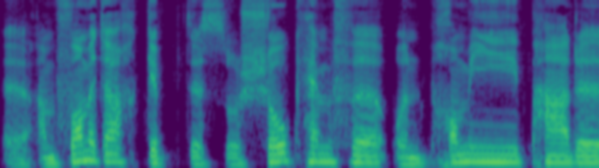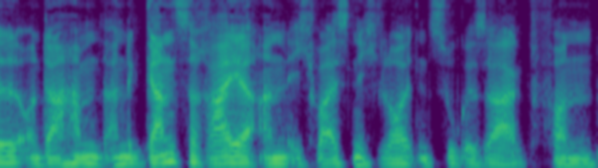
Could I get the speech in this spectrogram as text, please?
Äh, am Vormittag gibt es so Showkämpfe und Promi-Padel und da haben eine ganze Reihe an, ich weiß nicht, Leuten zugesagt von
